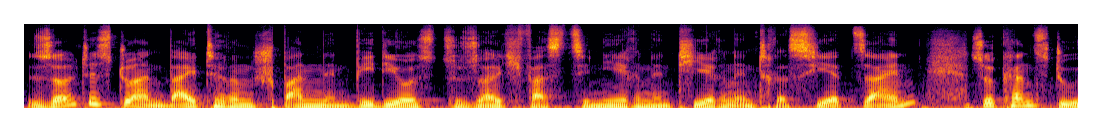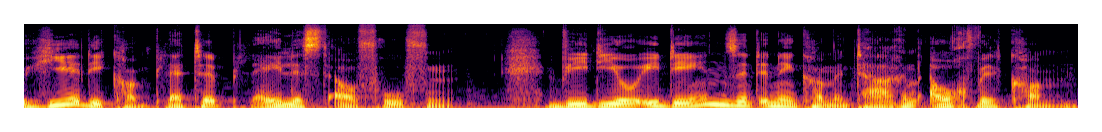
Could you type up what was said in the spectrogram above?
Solltest du an weiteren spannenden Videos zu solch faszinierenden Tieren interessiert sein, so kannst du hier die komplette Playlist aufrufen. Videoideen sind in den Kommentaren auch willkommen.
